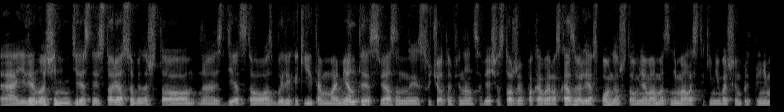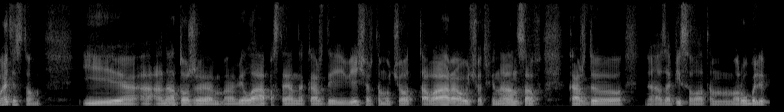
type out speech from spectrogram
Э, Елена, очень интересная история, особенно, что э, с детства у вас были какие-то моменты, связанные с учетом финансов. Я сейчас тоже, пока вы рассказывали, я вспомнил, что у меня мама занималась таким небольшим предпринимательством, и а, она тоже а, вела постоянно каждый вечер там учет товара, учет финансов, каждую а, записывала там рубль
